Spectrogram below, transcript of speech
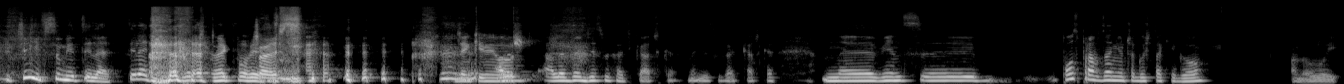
Czyli w sumie tyle. Tyle ci jak powiedzieć. Cześć. Dzięki mi ale, ale będzie słychać kaczkę, będzie słychać kaczkę. Więc y, po sprawdzeniu czegoś takiego anuluj.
